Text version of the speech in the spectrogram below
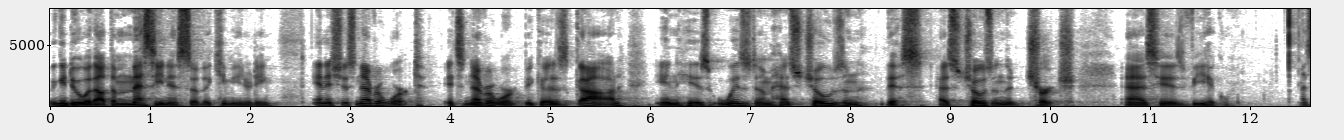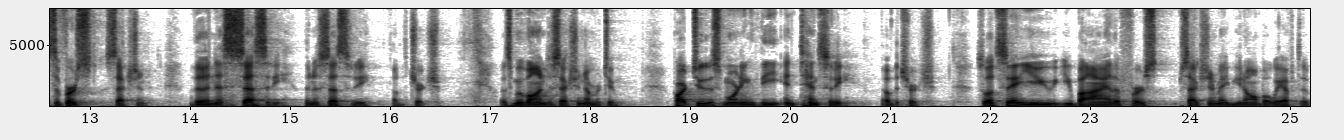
We can do it without the messiness of the community. And it's just never worked. It's never worked because God, in His wisdom, has chosen this, has chosen the church as His vehicle. That's the first section the necessity, the necessity of the church. Let's move on to section number two. Part two this morning the intensity of the church. So let's say you, you buy the first section, maybe you don't, but we have to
